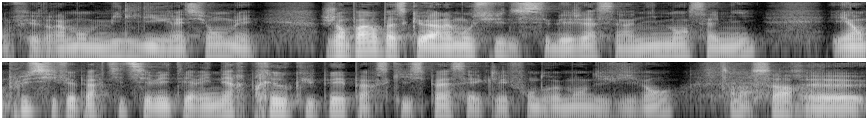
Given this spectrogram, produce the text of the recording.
on fait vraiment mille digressions, mais j'en parle parce que Alain Moussu, c'est déjà c'est un immense ami, et en plus, il fait partie de ces vétérinaires préoccupés par ce qui se passe avec l'effondrement du vivant. Ah, ça. Euh,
